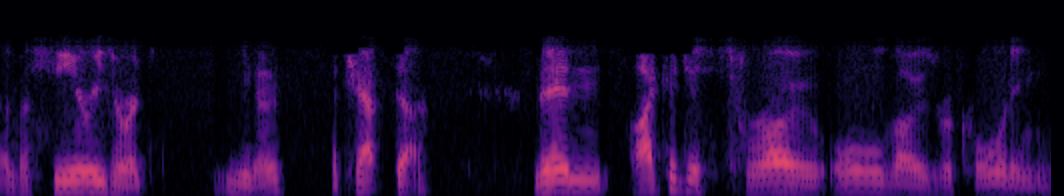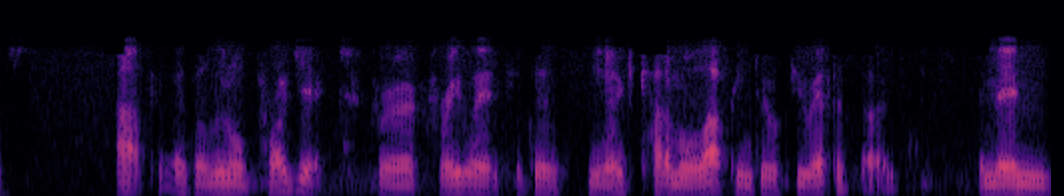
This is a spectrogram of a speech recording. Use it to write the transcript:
of a series or a you know a chapter, then I could just throw all those recordings up as a little project for a freelancer to you know cut them all up into a few episodes, and then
